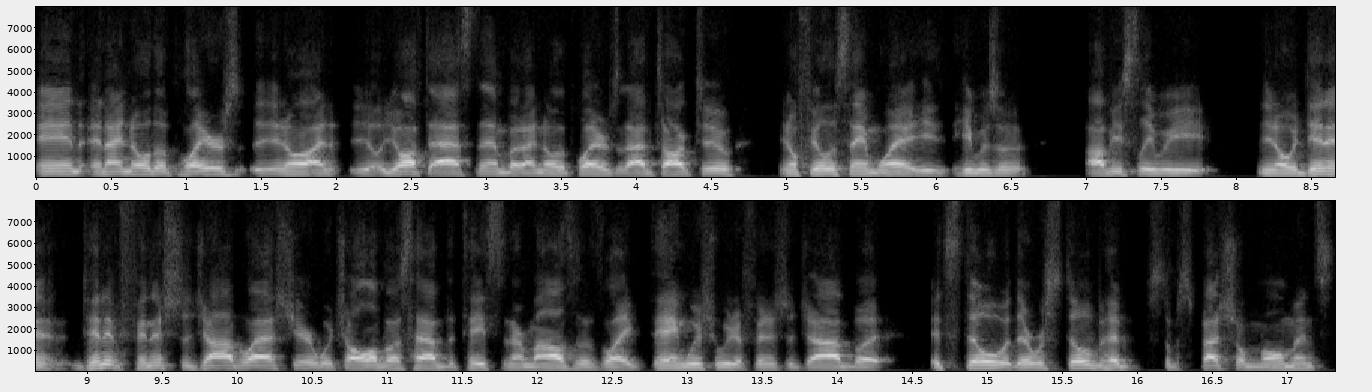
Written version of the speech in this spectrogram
And and I know the players, you know, I you'll have to ask them, but I know the players that I've talked to, you know, feel the same way. He he was a obviously we you know we didn't didn't finish the job last year, which all of us have the taste in our mouths of like, dang, wish we'd have finished the job, but it's still there were still some special moments,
